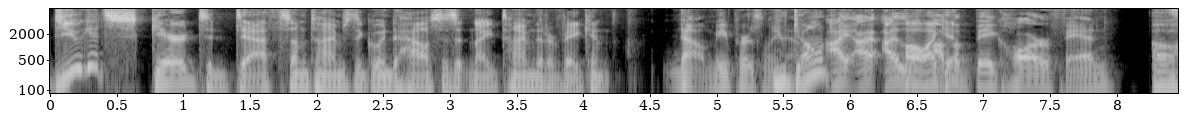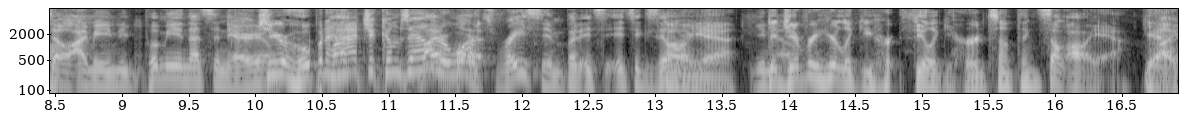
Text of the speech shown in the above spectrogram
Do you get scared to death sometimes to go into houses at nighttime that are vacant? No, me personally, You no. don't? I I, I, Oh, I I'm get- a big horror fan. So I mean, you put me in that scenario. So you're hoping a My- hatchet comes out my or what? It's racing, but it's it's exhilarating. Oh yeah. You Did you ever hear like you heard, feel like you heard something? Some, oh yeah, Yeah, oh yeah.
